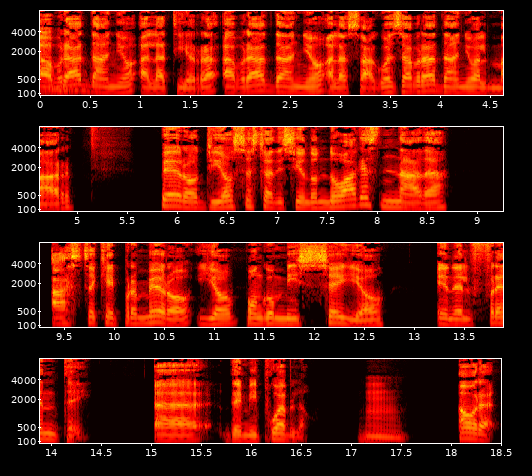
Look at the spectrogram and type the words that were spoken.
Habrá daño a la tierra, habrá daño a las aguas, habrá daño al mar, pero Dios está diciendo, no hagas nada hasta que primero yo pongo mi sello en el frente uh, de mi pueblo. Mm. Ahora,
